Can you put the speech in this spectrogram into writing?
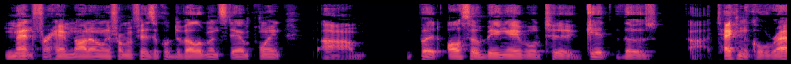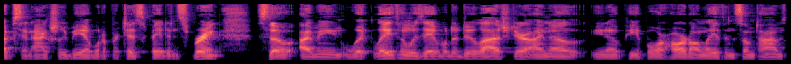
meant for him, not only from a physical development standpoint, um, but also being able to get those uh, technical reps and actually be able to participate in spring. So, I mean, what Lathan was able to do last year, I know, you know, people are hard on Lathan sometimes,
